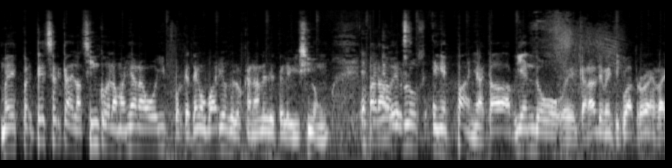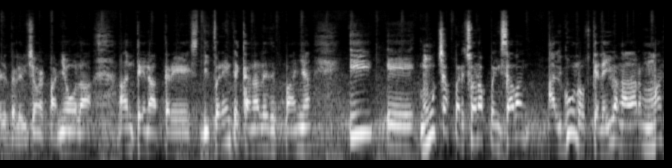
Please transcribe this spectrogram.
Me desperté cerca de las 5 de la mañana hoy porque tengo varios de los canales de televisión para verlos en España. Estaba viendo el canal de 24 horas de Radio Televisión Española, Antena 3, diferentes canales de España y eh, muchas personas pensaban, algunos, que le iban a dar más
